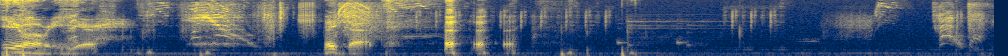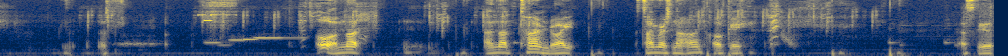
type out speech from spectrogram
You over here. Take that. oh, I'm not. I'm not timed, right? Timer's not on. Okay, that's good.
